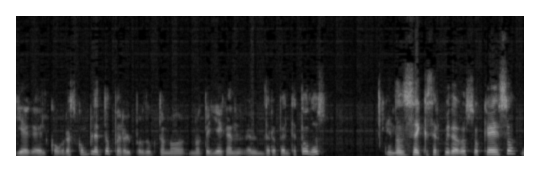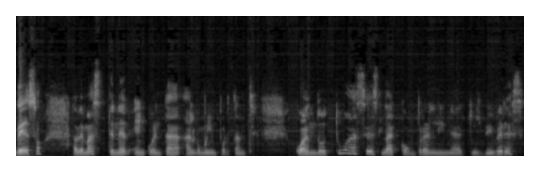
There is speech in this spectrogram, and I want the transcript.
llega el cobro es completo, pero el producto no, no te llegan de repente todos. Entonces hay que ser cuidadoso que eso, de eso. Además, tener en cuenta algo muy importante. Cuando tú haces la compra en línea de tus víveres,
